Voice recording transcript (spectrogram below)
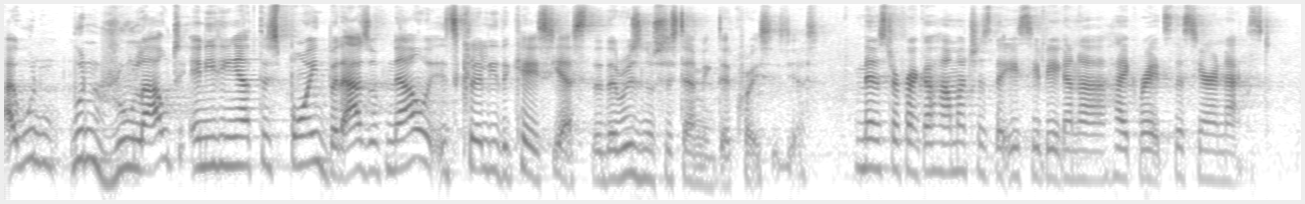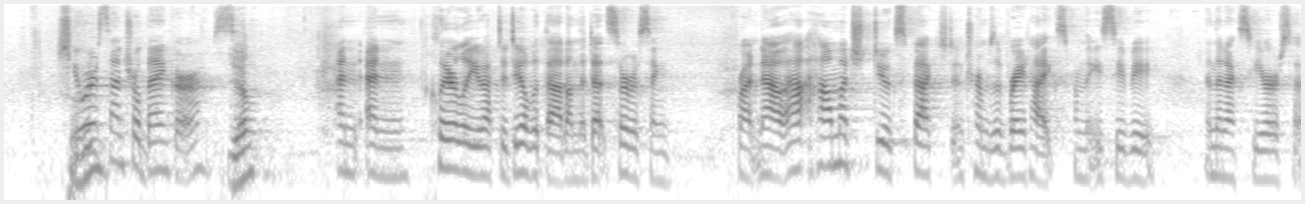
I wouldn't wouldn't rule out anything at this point, but as of now, it's clearly the case. Yes, that there is no systemic debt crisis. Yes. Minister Franco, how much is the ECB going to hike rates this year and next? You were a central banker, so- Yeah. and, and clearly you have to deal with that on the debt servicing front now. How, much do you expect in terms of rate hikes from the ECB in the next year or so?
